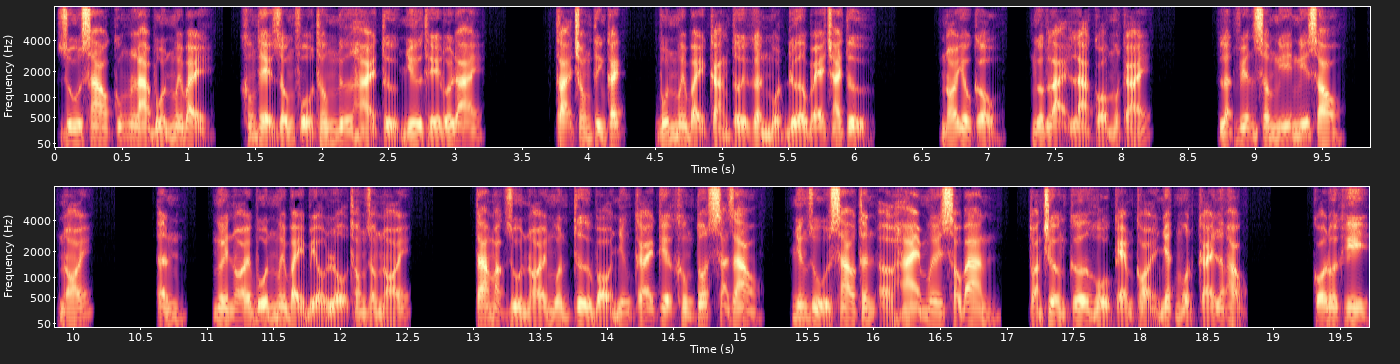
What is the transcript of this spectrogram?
Dù sao cũng là bốn mươi bảy, không thể giống phổ thông nữ hải tử như thế đối đãi. Tại trong tính cách, bốn mươi bảy càng tới gần một đứa bé trai tử. Nói yêu cầu, ngược lại là có một cái. Lật viễn sâm nghĩ nghĩ sau, nói, ân, ngươi nói bốn mươi bảy biểu lộ thông dong nói. Ta mặc dù nói muốn từ bỏ những cái kia không tốt xã giao, nhưng dù sao thân ở hai mươi sáu ban, toàn trường cơ hồ kém cỏi nhất một cái lớp học. Có đôi khi,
